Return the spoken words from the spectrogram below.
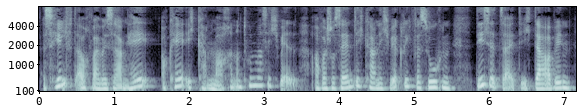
es hilft auch, weil wir sagen, hey, okay, ich kann machen und tun, was ich will. Aber schlussendlich kann ich wirklich versuchen, diese Zeit, die ich da bin,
